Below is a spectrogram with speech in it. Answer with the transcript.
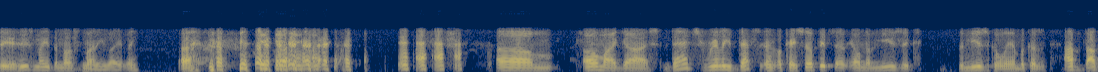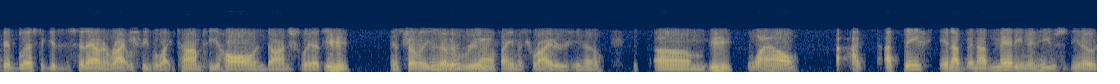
see. Who's made the most money lately? Um. Oh my gosh, that's really that's uh, okay. So if it's uh, on the music, the musical end, because I've I've been blessed to get to sit down and write with people like Tom T. Hall and Don Schlitz Mhm. and some of these other Mhm. really Wow. famous writers. You know. Um. Mhm. Wow. I I think and I've and I've met him and he's you know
